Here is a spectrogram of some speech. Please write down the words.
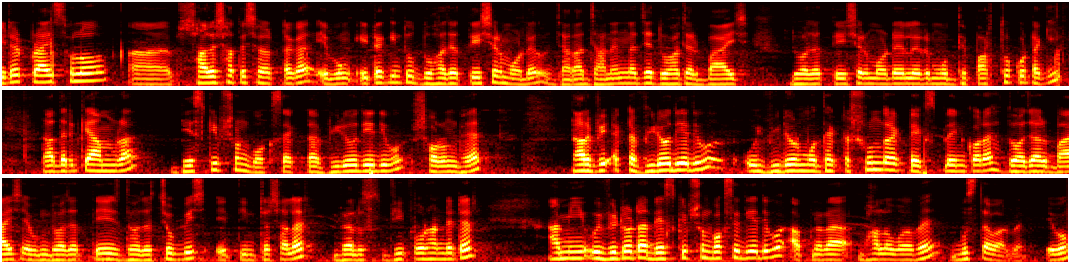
এটার প্রাইস হলো সাড়ে সাতাশ হাজার টাকা এবং এটা কিন্তু দু হাজার তেইশের মডেল যারা জানেন না যে দু হাজার বাইশ দু হাজার তেইশের মডেলের মধ্যে পার্থক্যটা কি, তাদেরকে আমরা ডিসক্রিপশন বক্সে একটা ভিডিও দিয়ে দিব, স্মরণ ভাইয়ের। তার একটা ভিডিও দিয়ে দিব। ওই ভিডিওর মধ্যে একটা সুন্দর একটা এক্সপ্লেন করা। দু হাজার বাইশ এবং দু হাজার তেইশ দু হাজার চব্বিশ এই তিনটা সালের ভ্যালুস ভি ফোর হান্ড্রেডের আমি ওই ভিডিওটা ডেসক্রিপশন বক্সে দিয়ে দেবো। আপনারা ভালোভাবে বুঝতে পারবেন এবং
